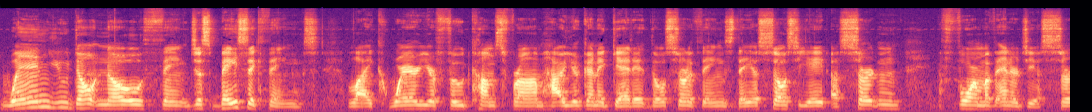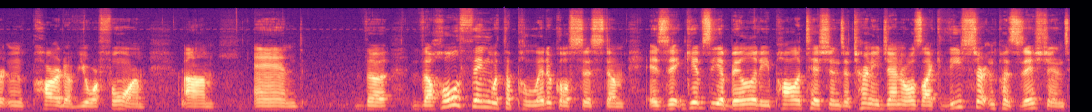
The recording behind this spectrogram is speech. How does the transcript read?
when you don't know thing, just basic things like where your food comes from, how you're going to get it, those sort of things, they associate a certain form of energy, a certain part of your form. Um, and the the whole thing with the political system is it gives the ability politicians attorney generals like these certain positions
